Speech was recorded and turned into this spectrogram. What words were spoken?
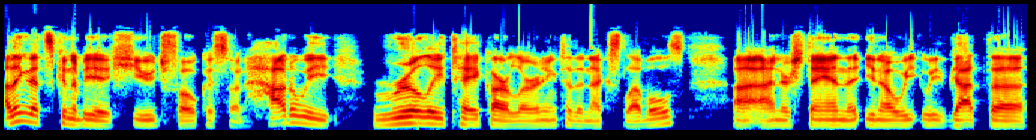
I think that's going to be a huge focus on how do we really take our learning to the next levels. Uh, i understand that you know we, we've got the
